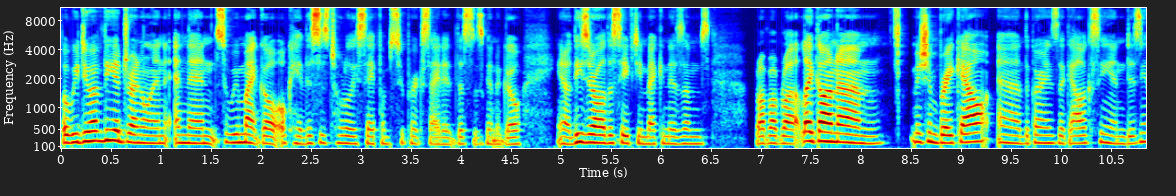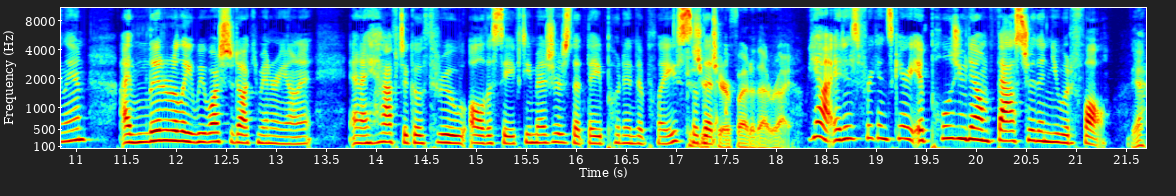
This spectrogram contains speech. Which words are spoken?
but we do have the adrenaline, and then so we might go, okay, this is totally safe. I'm super excited. This is gonna go. You know, these are all the safety mechanisms. Blah blah blah. Like on um, Mission Breakout, uh, the Guardians of the Galaxy in Disneyland. I literally we watched a documentary on it, and I have to go through all the safety measures that they put into place so you're that terrified of that ride. yeah, it is freaking scary. It pulls you down faster than you would fall. Yeah.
